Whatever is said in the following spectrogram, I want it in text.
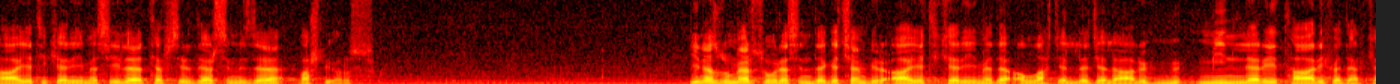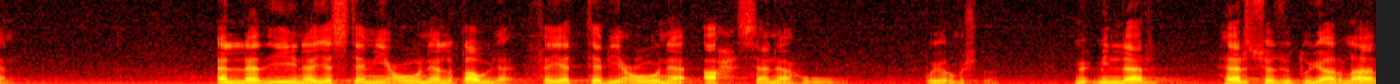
ayet-i kerimesiyle tefsir dersimize başlıyoruz. Yine Zümer suresinde geçen bir ayet-i kerimede Allah Celle Celaluhu müminleri tarif ederken اَلَّذ۪ينَ يَسْتَمِعُونَ الْقَوْلَ فَيَتَّبِعُونَ اَحْسَنَهُ buyurmuştu. Müminler her sözü duyarlar,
